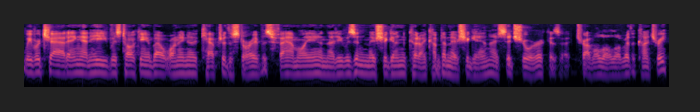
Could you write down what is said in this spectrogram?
we were chatting, and he was talking about wanting to capture the story of his family, and that he was in Michigan. Could I come to Michigan? I said sure, because I travel all over the country.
